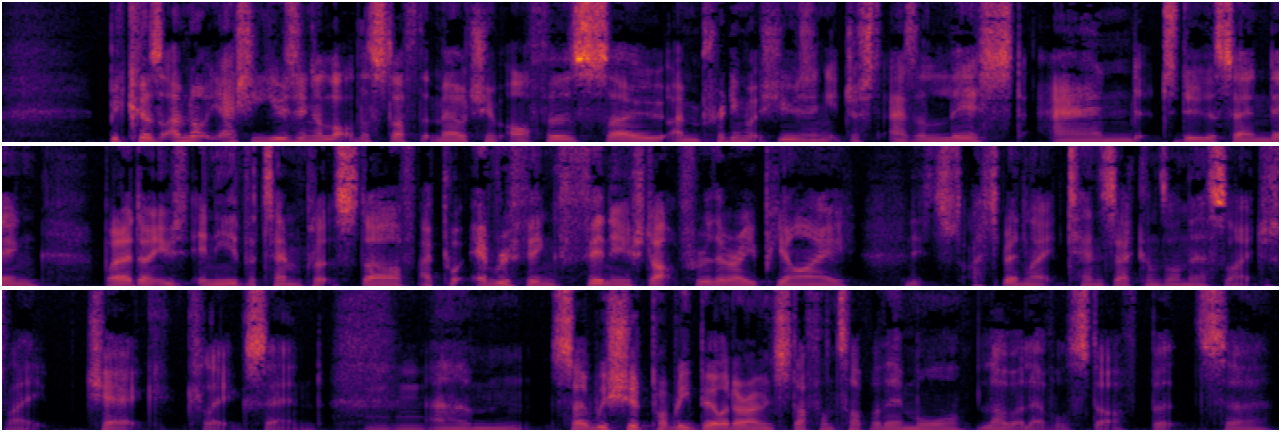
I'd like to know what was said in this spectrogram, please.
because I'm not actually using a lot of the stuff that MailChimp offers, so I'm pretty much using it just as a list and to do the sending, but I don't use any of the template stuff. I put everything finished up through their API, and it's, I spend like 10 seconds on their site, just like check, click, send. Mhm. Um, so we should probably build our own stuff on top of their more lower level stuff, but uh,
